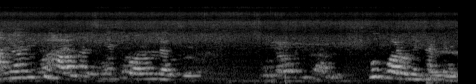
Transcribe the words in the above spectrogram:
আমি আজ একটু হাওয়া খাচ্ছি এত গরম লাগছে। খুব গরম এখানটায়।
